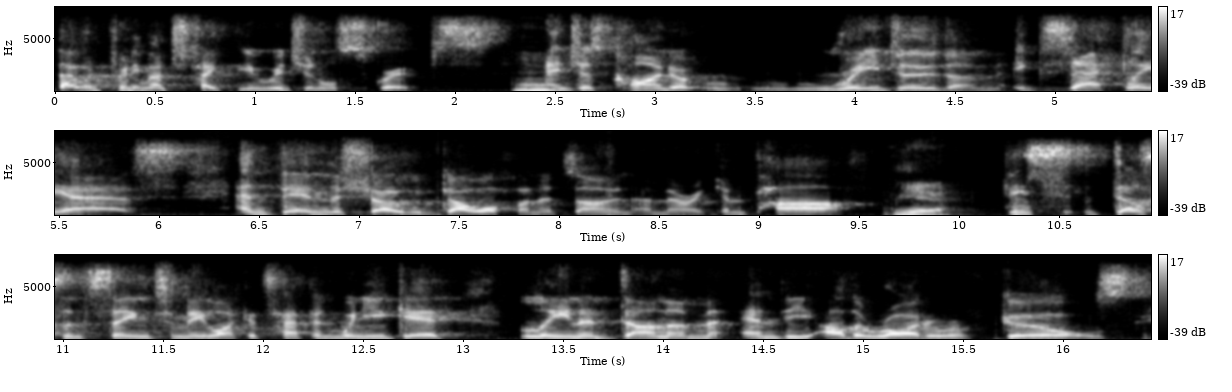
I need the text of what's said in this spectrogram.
They would pretty much take the original scripts hmm. and just kind of redo them exactly as, and then the show would go off on its own American path. Yeah, this doesn't seem to me like it's happened. When you get Lena Dunham and the other writer of Girls,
